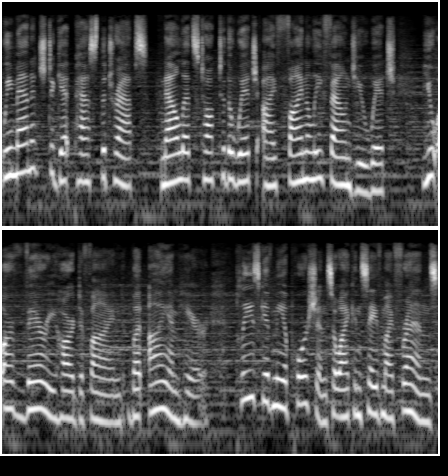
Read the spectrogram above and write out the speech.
We managed to get past the traps. Now let's talk to the witch. I finally found you, witch. You are very hard to find, but I am here. Please give me a portion so I can save my friends,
